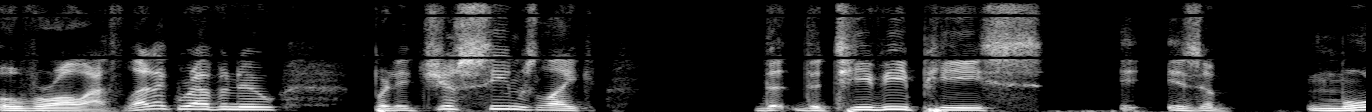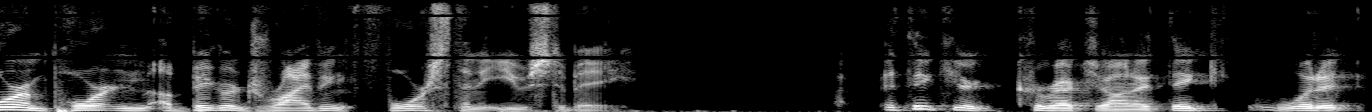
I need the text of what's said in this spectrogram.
overall athletic revenue, but it just seems like the the TV piece is a more important, a bigger driving force than it used to be. I think you're correct, John. I think what it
